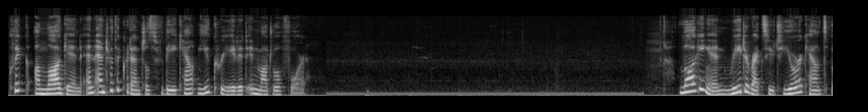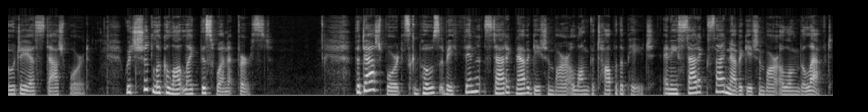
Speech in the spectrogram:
click on Login and enter the credentials for the account you created in Module 4. Logging in redirects you to your account's OJS dashboard, which should look a lot like this one at first. The dashboard is composed of a thin static navigation bar along the top of the page and a static side navigation bar along the left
